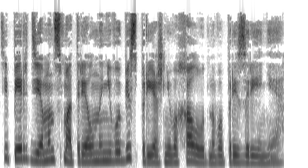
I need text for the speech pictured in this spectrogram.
Теперь демон смотрел на него без прежнего холодного презрения.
